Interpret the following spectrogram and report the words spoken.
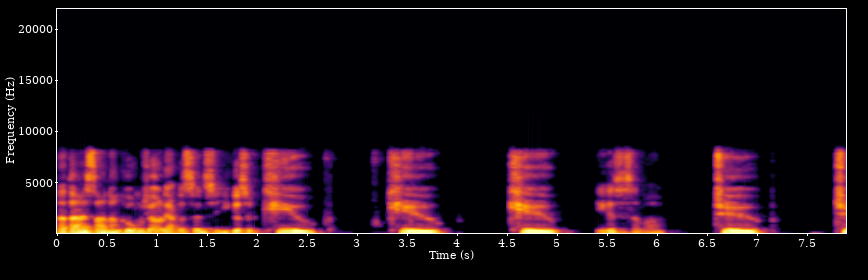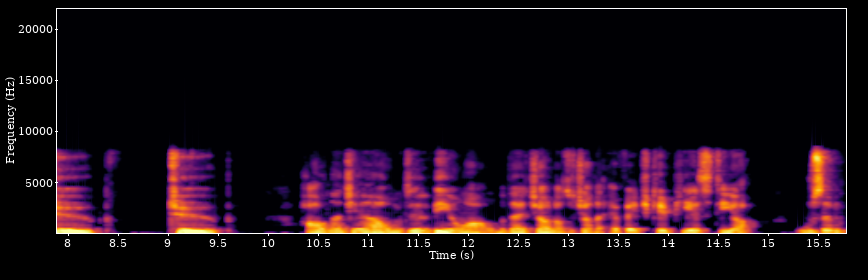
那当然上一堂课我们教了两个生词，一个是 cube cube cube，一个是什么？Tube, tube, tube。好，那今天啊，我们这利用啊，我们在教老师教的 F H K P S T 啊，无声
